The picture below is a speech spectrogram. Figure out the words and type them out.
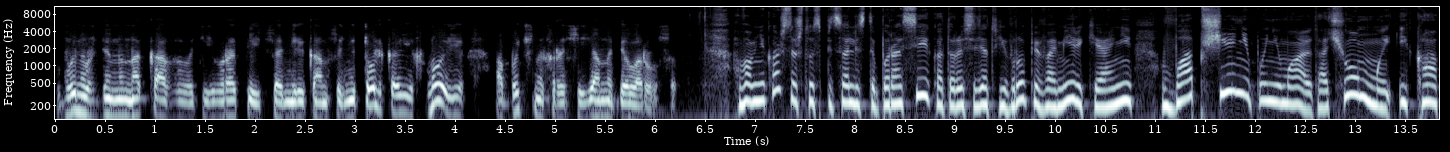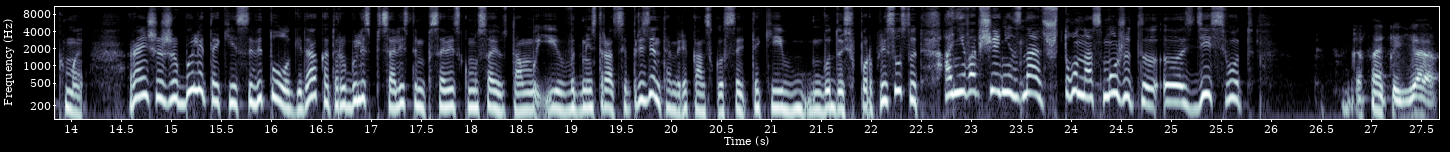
вынуждены наказывать европейцы, американцы не только их, но и обычных россиян и белорусов. Вам не кажется, что специалисты по России, которые сидят в Европе, в Америке, они вообще не понимают, о чем мы и как мы? Раньше же были такие советологи, да, которые были специалистами по Советскому Союзу, там и в администрации президента американского, кстати, такие до сих пор присутствуют. Они вообще не знают, что нас может э, здесь вот знаете, я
